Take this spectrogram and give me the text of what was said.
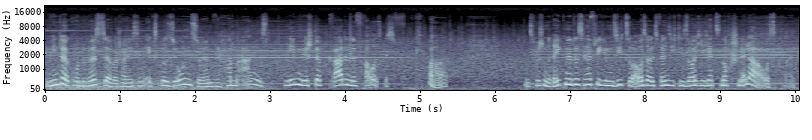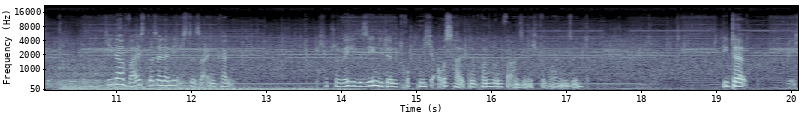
Im Hintergrund, du hörst ja wahrscheinlich, sind Explosionen zu hören. Wir haben Angst. Neben mir stirbt gerade eine Frau. Es ist furchtbar. Inzwischen regnet es heftig und sieht so aus, als wenn sich die Seuche jetzt noch schneller ausbreitet. Jeder weiß, dass er der Nächste sein kann. Ich habe schon welche gesehen, die den Druck nicht aushalten konnten und wahnsinnig geworden sind. Dieter, ich,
